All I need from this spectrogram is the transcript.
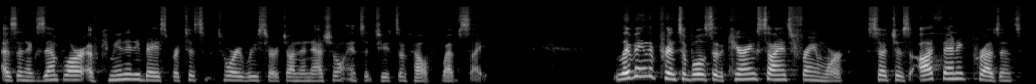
as an exemplar of community based participatory research on the National Institutes of Health website. Living the principles of the Caring Science Framework, such as authentic presence,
